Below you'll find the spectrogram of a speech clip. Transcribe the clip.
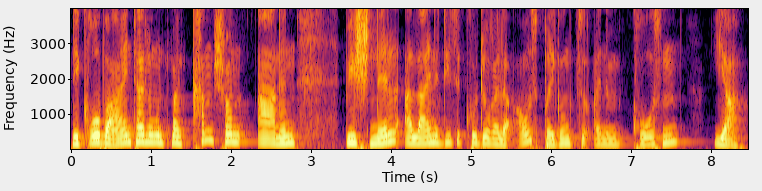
eine grobe Einteilung und man kann schon ahnen, wie schnell alleine diese kulturelle Ausprägung zu einem großen, ja,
